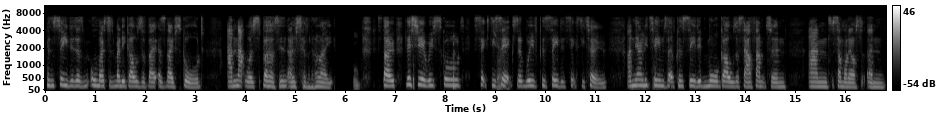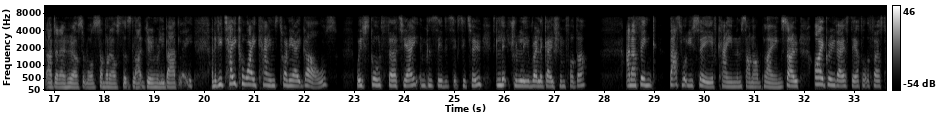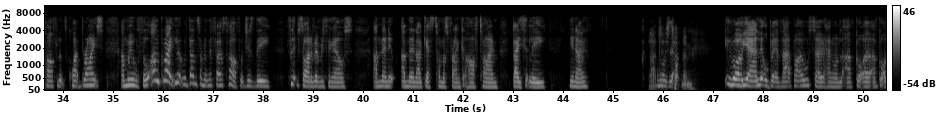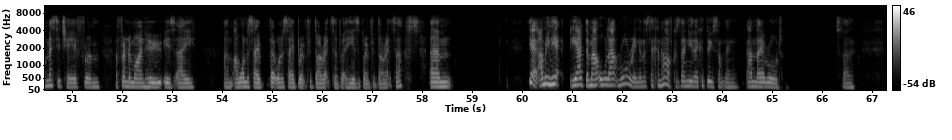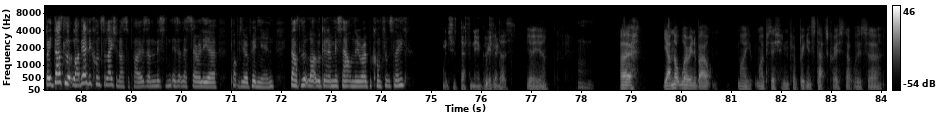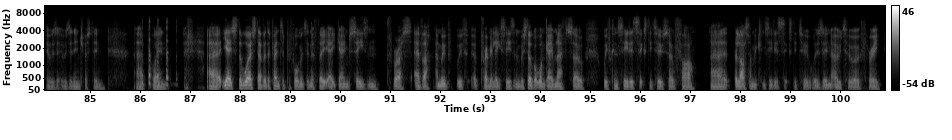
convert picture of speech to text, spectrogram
conceded as almost as many goals as they as they've scored, and that was Spurs in 0708. Ooh. So this year we've scored 66 and we've conceded 62, and the only teams that have conceded more goals are Southampton and someone else, and I don't know who else it was, someone else that's like doing really badly. And if you take away Kane's 28 goals, we've scored 38 and conceded 62. It's literally relegation fodder. And I think that's what you see if Kane and Son aren't playing. So I agree with ASD. I thought the first half looked quite bright, and we all thought, oh great, look, we've done something in the first half, which is the flip side of everything else. And then it, and then I guess Thomas Frank at half time basically, you know, That's was? Tottenham. well yeah a little bit of that but i also hang on i've got a i've got a message here from a friend of mine who is a um i want to say don't want to say a brentford director but he is a brentford director um yeah i mean he he had them out all out roaring in the second half because they knew they could do something and they roared so but it does look like the only consolation i suppose and this isn't necessarily a popular opinion it does look like we're going to miss out on the europa conference league which is definitely a good Really thing. does. Yeah, yeah. Mm. Uh, yeah, I'm not worrying about my my position for bringing stats, Chris. That was uh, it was it was an interesting uh, point. uh, yeah, it's the worst ever defensive performance in the 38 game season for us ever, and we've we've a Premier League season, and we've still got one game left, so we've conceded 62 so far. Uh, the last time we conceded 62 was in 0203,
